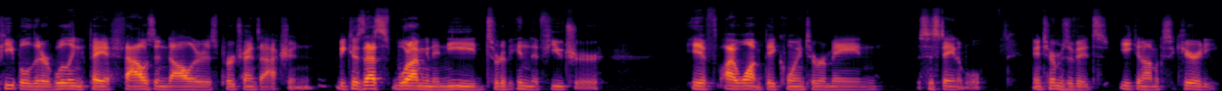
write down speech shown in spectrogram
people that are willing to pay a thousand dollars per transaction because that's what I'm going to need sort of in the future if I want Bitcoin to remain sustainable in terms of its economic security.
